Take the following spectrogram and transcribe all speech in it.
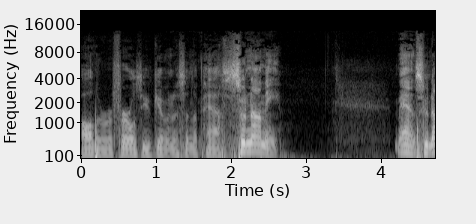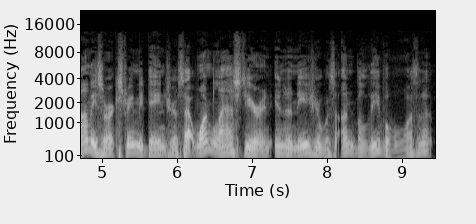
all the referrals you've given us in the past. Tsunami. Man, tsunamis are extremely dangerous. That one last year in Indonesia was unbelievable, wasn't it?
